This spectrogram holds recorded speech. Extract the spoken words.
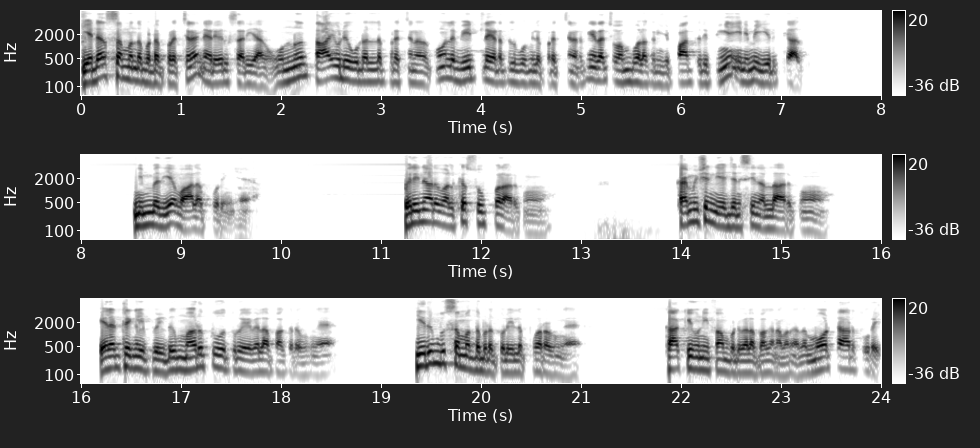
இடம் சம்பந்தப்பட்ட பிரச்சனை நிறைய பேருக்கு சரியாகும். ஒன்று தாயுடைய உடல்ல பிரச்சனை இருக்கும் இல்லை வீட்டுல இடத்துல பூமியில பிரச்சனை இருக்கும். ஏதாச்சும் வம்பு வழக்கு நீங்கள் பார்த்துருப்பீங்க இனிமேல் இருக்காது. நிம்மதியா வாழ போறீங்க. வெளிநாடு வாழ்க்கை சூப்பரா இருக்கும். கமிஷன் ஏஜென்சி நல்லா இருக்கும். எலக்ட்ரிக்கல் ஃபீல்டு மருத்துவத்துறையை வேலை பார்க்குறவங்க இரும்பு சம்மந்தப்பட்ட தொழில போறவங்க காக்கி யூனிஃபார்ம் போட்டு வேலை பார்க்குறவங்க அந்த மோட்டார் துறை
